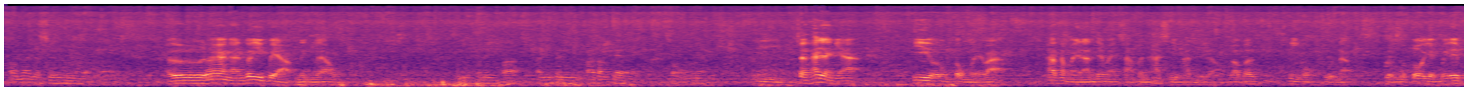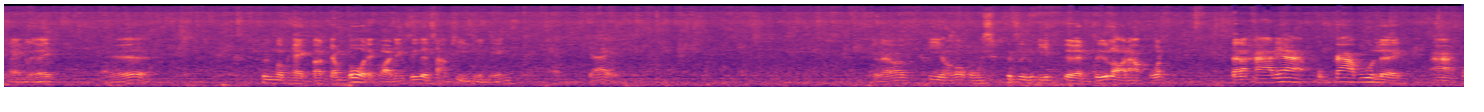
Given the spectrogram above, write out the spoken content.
เขาน่าจะซื้อมือแบบนั้นเออถ้าอย่างนั้นก็อีกแบบหนึ่งแล้วมี คนนี้ฟ้าอันนี้เป็นฟ้าเต้าแก่สองเนี่ยอืมแต่ถ้าอย่างเงี้ยพี่เอาตรงๆเลยว่า ถ้าสมัยนั้นใช่ไหมสามพันห้าสี่พันอยู่แล้วเราก็ปีหกศูนย์อะหลวงปู่โตยังไม่ได้แพงเลย เออเพิ่งมาแพงตอนจัมโบ้แต่ก่อนยังซื้อกันสามสี่หมื่นเองใช่แต่แล้วว่าพี่เขาก็คงซื้อพิษเกิน ซื้อรออนาคต แต่ราคาเนี้ยผมกล้าพูดเลย อ่าต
